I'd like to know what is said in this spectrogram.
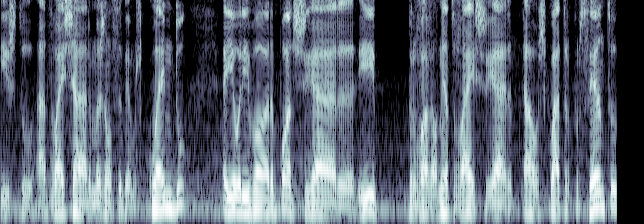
Isto há de baixar, mas não sabemos quando. A Euribor pode chegar e provavelmente vai chegar aos 4%,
